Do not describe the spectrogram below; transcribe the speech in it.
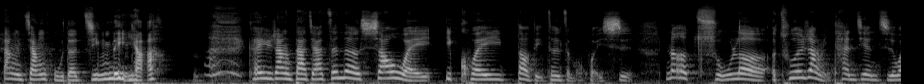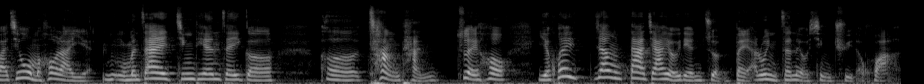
荡江湖的经历呀。可以让大家真的稍微一窥到底这是怎么回事。那除了除了让你看见之外，其实我们后来也我们在今天这个呃畅谈最后也会让大家有一点准备啊。如果你真的有兴趣的话，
